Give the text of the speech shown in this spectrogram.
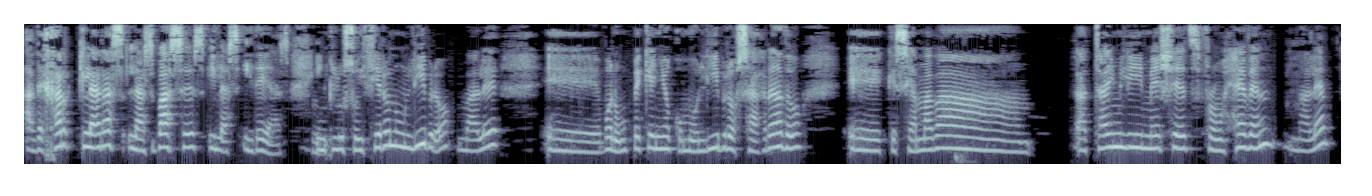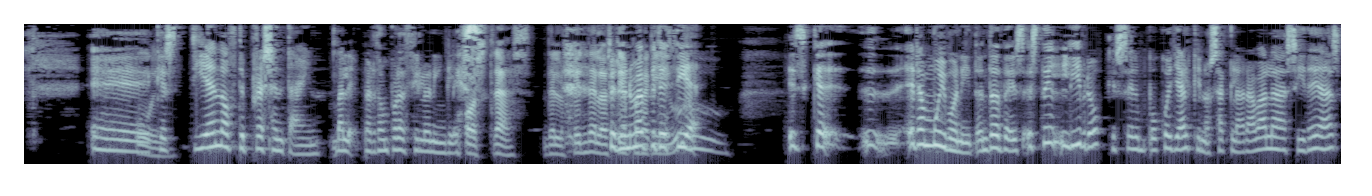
a dejar claras las bases y las ideas. Incluso hicieron un libro, ¿vale? Eh, bueno, un pequeño como libro sagrado que se llamaba A Timely Message from Heaven, ¿vale? Eh, que es The End of the Present Time, ¿vale? Perdón por decirlo en inglés. Ostras, del fin de los Pero no me aquí. apetecía. Uh. Es que eh, era muy bonito. Entonces, este libro, que es un poco ya el que nos aclaraba las ideas,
